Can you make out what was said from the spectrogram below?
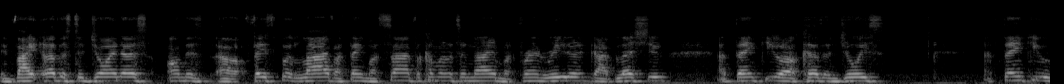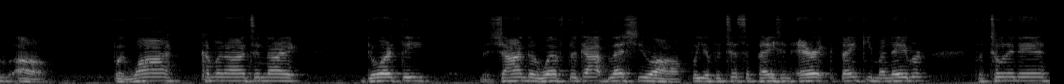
Invite others to join us on this uh, Facebook Live. I thank my son for coming on tonight, my friend Rita. God bless you. I thank you, uh, cousin Joyce. I thank you uh, for Juan coming on tonight, Dorothy, Shonda Webster. God bless you all for your participation. Eric, thank you, my neighbor, for tuning in.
